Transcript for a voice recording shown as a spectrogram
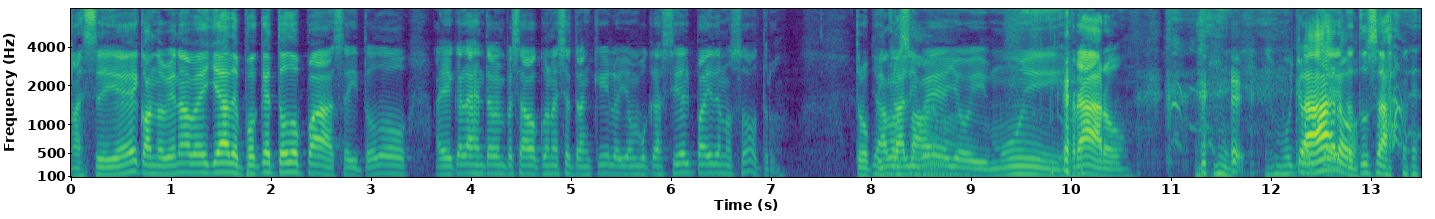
Así es, cuando viene a ver ya, después que todo pase y todo, ahí es que la gente va a empezar a vacunarse tranquilo, yo porque así es el país de nosotros. Tropical y bello y muy raro. Es mucho Claro. tú sabes.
